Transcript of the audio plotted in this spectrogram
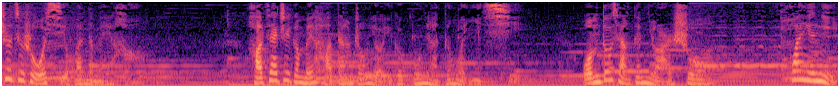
这就是我喜欢的美好。好在这个美好当中有一个姑娘跟我一起，我们都想跟女儿说：欢迎你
